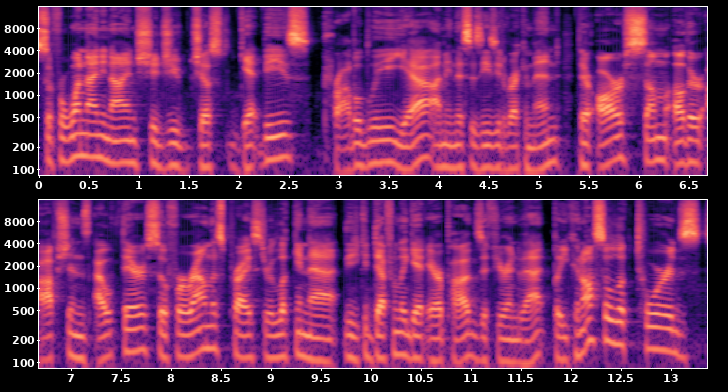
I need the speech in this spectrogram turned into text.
So for 199 should you just get these? Probably, yeah. I mean, this is easy to recommend. There are some other options out there. So for around this price, you're looking at, you could definitely get AirPods if you're into that, but you can also look towards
